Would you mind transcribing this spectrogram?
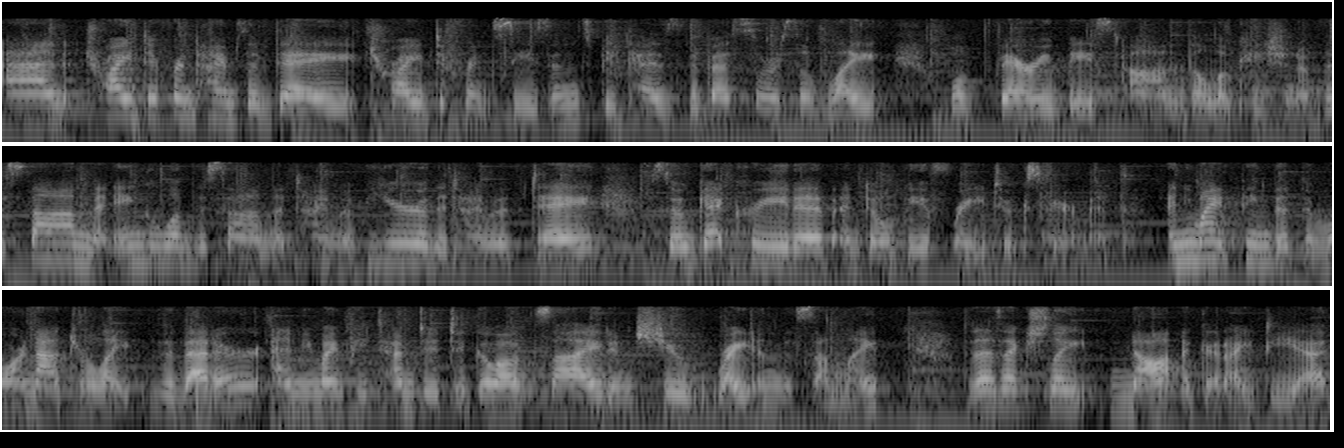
and try different times of day, try different seasons because the best source of light will vary based on the location of the sun, the angle of the sun, the time of year, the time of day. So get creative and don't be afraid to experiment. And you might think that the more natural light, the better, and you might be tempted to go outside and shoot right in the sunlight. But that's actually not a good idea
